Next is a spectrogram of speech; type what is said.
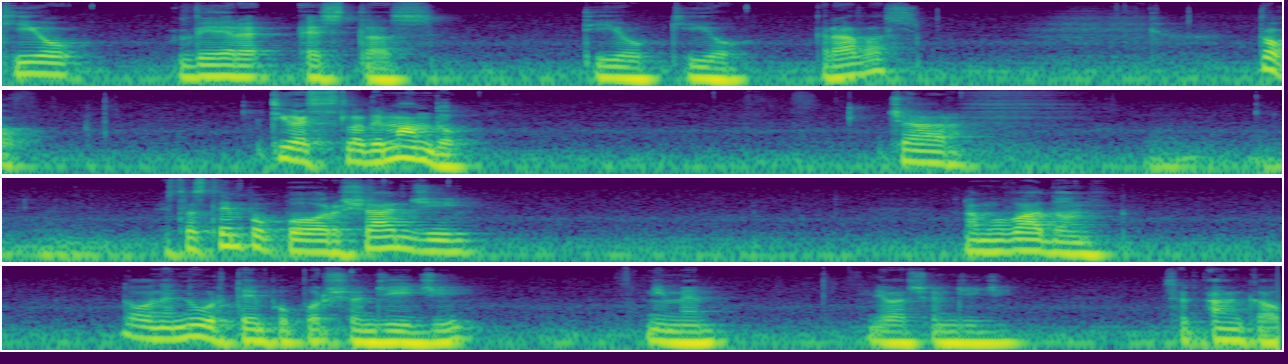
kio vere estas tio kio gravas? Do, tio estas la demando. Ĉar estas tempo por ŝanĝi la movadon. Do ne nur tempo por ŝanĝiĝi ni mem, ni devas ŝanĝiĝi, sed ankaŭ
